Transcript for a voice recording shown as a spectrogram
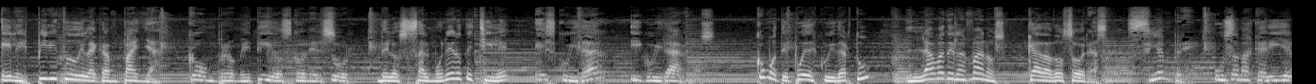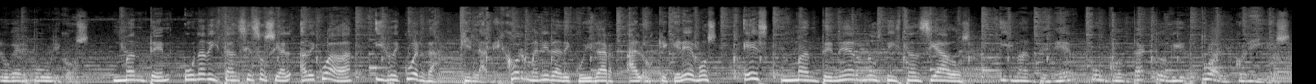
El espíritu de la campaña Comprometidos con el Sur de los salmoneros de Chile es cuidar y cuidarnos. ¿Cómo te puedes cuidar tú? Lávate las manos cada dos horas. Siempre usa mascarilla en lugares públicos. Mantén una distancia social adecuada y recuerda que la mejor manera de cuidar a los que queremos es mantenernos distanciados y mantener un contacto virtual con ellos.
